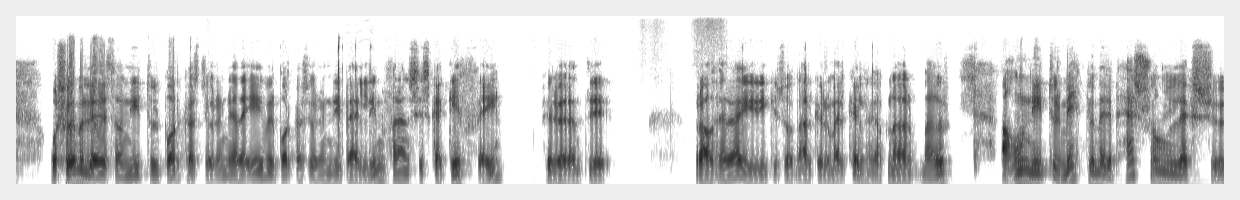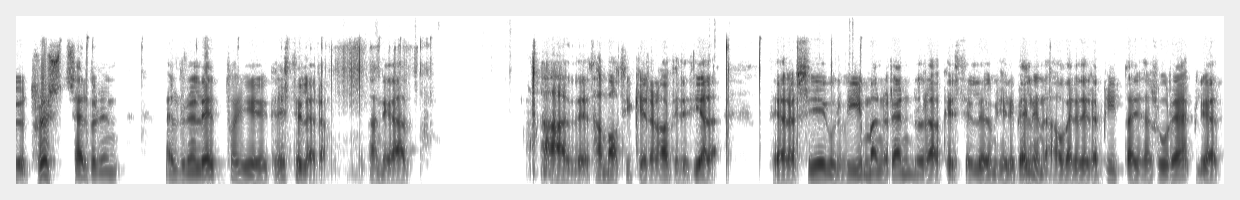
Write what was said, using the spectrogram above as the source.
og sömulegði þá nýtur borgarstjórun eða yfir borgarstjórun í Berlin Franziska Giffey fyrirverandi ráð þeirra í ríkisvotna Algeru Merkel, jafnaðar að hún nýtur miklu meiri personlegs uh, tröst heldur en, en leittói kristilegra. Þannig að, að það mátt ekki gera ráð fyrir því að þegar að Sigur Víman rennur af kristilegum hér í Berlina þá verður þeir að býta í þessu úri eppli að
